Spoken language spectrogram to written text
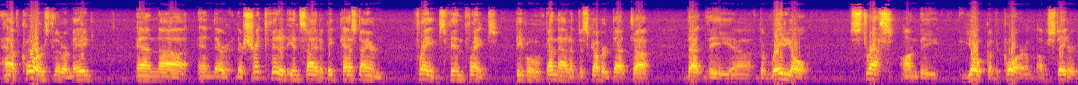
have cores that are made and uh, and they're they're shrink fitted inside of big cast iron frames, fin frames. People who've done that have discovered that uh, that the uh, the radial stress on the yoke of the core of, of a stator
